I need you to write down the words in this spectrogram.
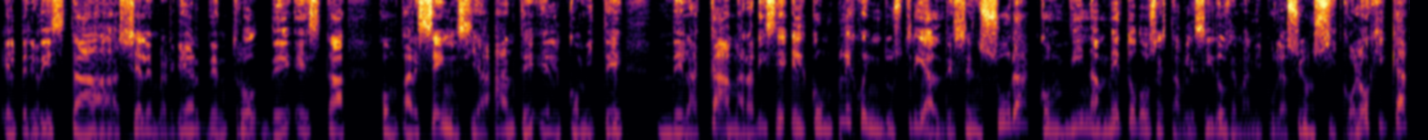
el periodista Schellenberger dentro de esta comparecencia ante el comité de la Cámara. Dice, el complejo industrial de censura combina métodos establecidos de manipulación psicológica,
